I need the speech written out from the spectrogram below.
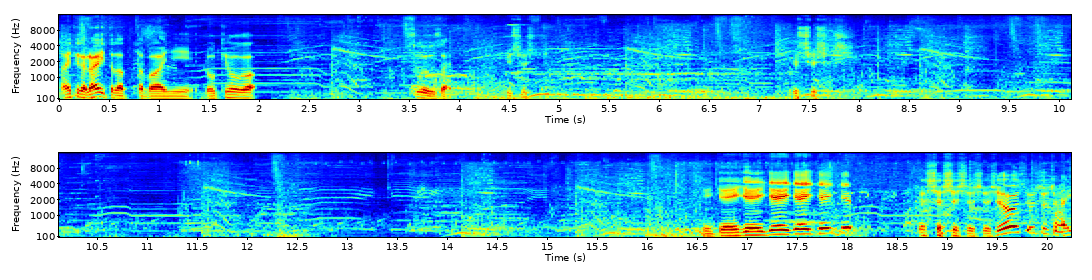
相手がライトだった場合にロケオがすごいうざい。よしよし。よしよしよし。いけいけいけいけいけいけ。よしよしよしよしよしよしよしよし。はい。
